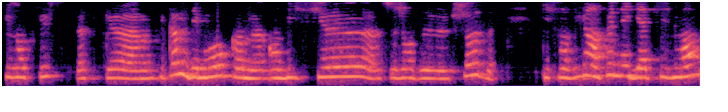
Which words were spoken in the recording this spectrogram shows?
plus en plus parce que euh, c'est comme des mots comme ambitieux, euh, ce genre de choses qui sont vus un peu négativement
